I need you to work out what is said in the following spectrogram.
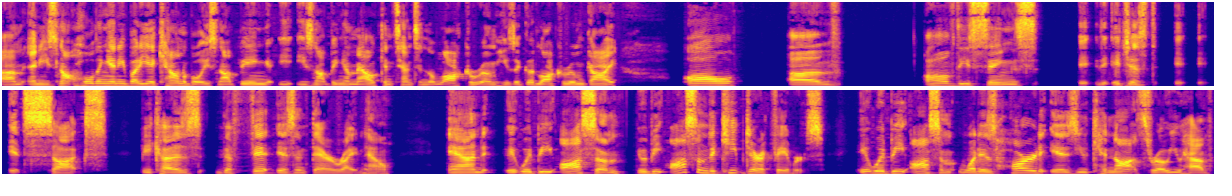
um, and he's not holding anybody accountable. He's not being he's not being a malcontent in the locker room. He's a good locker room guy. All of all of these things, it, it just it, it sucks because the fit isn't there right now. And it would be awesome. It would be awesome to keep Derrick Favors. It would be awesome. What is hard is you cannot throw. You have,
